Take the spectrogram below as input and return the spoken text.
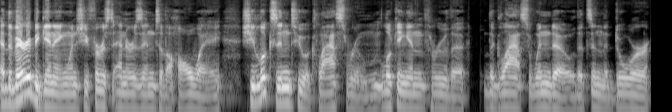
At the very beginning, when she first enters into the hallway, she looks into a classroom, looking in through the, the glass window that's in the door,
